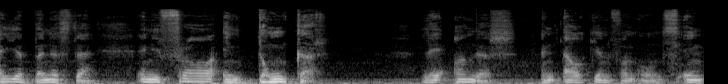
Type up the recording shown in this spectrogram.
eie binneste en die vra en donker lê anders in elkeen van ons en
